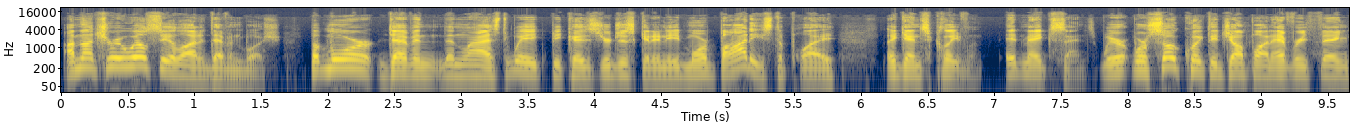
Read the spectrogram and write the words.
I'm not sure we will see a lot of Devin Bush, but more Devin than last week because you're just going to need more bodies to play against Cleveland. It makes sense. We're, we're so quick to jump on everything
